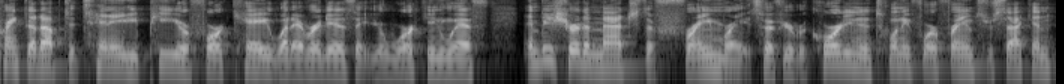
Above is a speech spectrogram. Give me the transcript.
crank that up to 1080p or 4K, whatever it is that you're working with, and be sure to match the frame rate. So if you're recording in 24 frames per second,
